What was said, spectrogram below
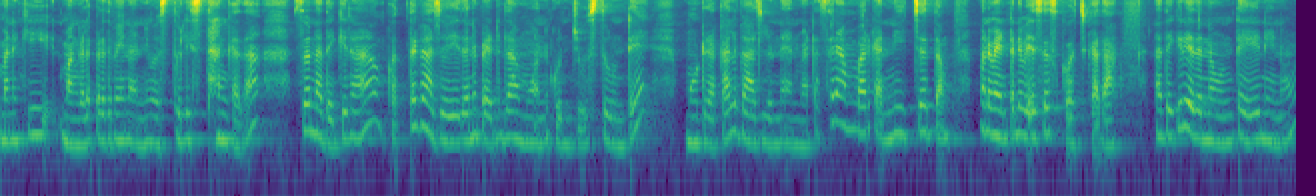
మనకి మంగళప్రదమైన అన్ని వస్తువులు ఇస్తాం కదా. సో నా దగ్గర కొత్త గాజు ఏదైనా పెడదాము అనుకుని చూస్తూ ఉంటే మూడు రకాల గాజులు ఉన్నాయన్నమాట. సరే అమ్మవారికి అన్నీ ఇచ్చేద్దాం. మనం వెంటనే వేసేసుకోవచ్చు కదా. నా దగ్గర ఏదైనా ఉంటే నేను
